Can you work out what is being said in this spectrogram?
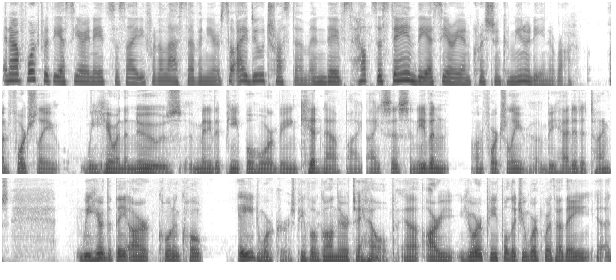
And I've worked with the Assyrian Aid Society for the last seven years. So I do trust them. And they've helped sustain the Assyrian Christian community in Iraq. Unfortunately, we hear in the news many of the people who are being kidnapped by ISIS and even, unfortunately, beheaded at times. We hear that they are, quote unquote, aid workers. People have gone there to help. Uh, are your people that you work with are they uh,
